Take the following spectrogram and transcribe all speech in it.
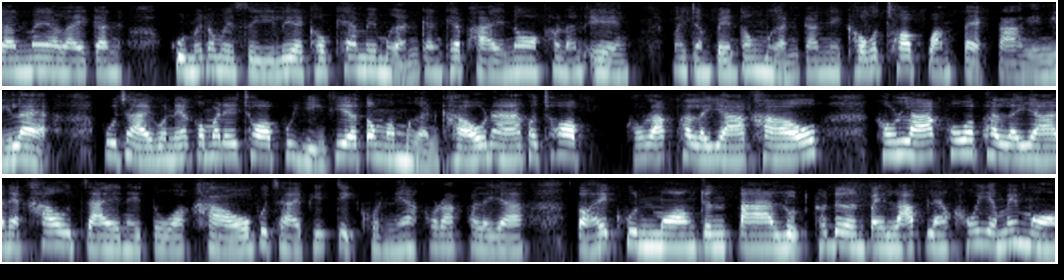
กันไม่อะไรกัน คุณไม่ต้องไปซีเรียสเขาแค่ไม่เหมือนกันแค่ภายนอกเท่านั้นเอง ไม่จำเป็นต้องเหมือนกันนี่เขาก็ชอบความแตกต่างอย่างนี้แหละ ผู้ชายคนนี้เขาไม่ได้ชอบผู้หญิงที่จะต้องมาเหมือนเขานะเขาชอบ เขารักภรรยาเขาเขารักเพราะว่าภรรยาเนี่ยเข้าใจในตัวเขาผู้ชายพิจิกคนเนี้ยเขารักภรรยา ต่อให้คุณมองจนตาหลุดเขาเดินไปรับแล้วเขายังไม่มอง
